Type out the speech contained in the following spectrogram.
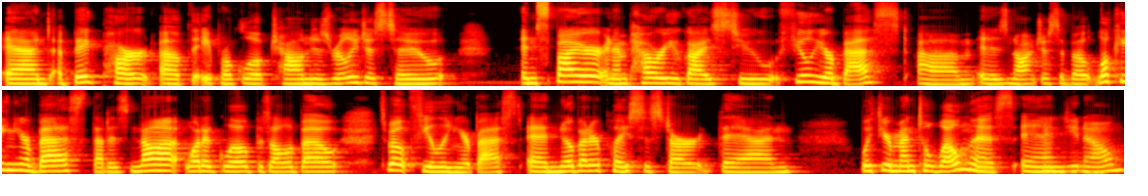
And a big part of the April Glow Up Challenge is really just to inspire and empower you guys to feel your best. Um, it is not just about looking your best. That is not what a glow up is all about. It's about feeling your best. And no better place to start than with your mental wellness and, you Mhm. know,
